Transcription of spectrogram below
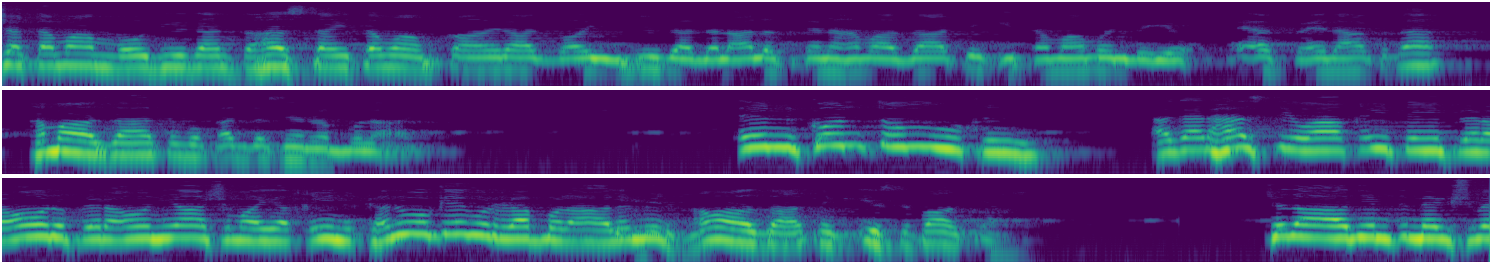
شا تمام موجوداں تو ہستائیں تمام کائنات بائی وجودہ دلالت کرنا ہما ذاتی کی تماما بھی حیات پیدا کرتا ہما ذات مقدس رب العالمین۔ ان کنتم موقین اگر ہستی واقعی تین فرعون فرعونیا شما یقین کنو کہ رب العالمین ہما ذات کی صفات ہے۔ چدا آدم تمہیں شما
